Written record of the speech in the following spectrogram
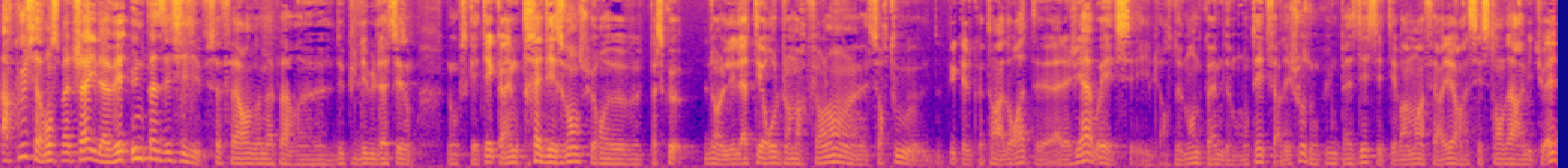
Arcus, avant ce match-là, il avait une passe décisive, ça fait de ma part, euh, depuis le début de la saison. Donc ce qui était quand même très décevant sur euh, parce que dans les latéraux de Jean-Marc Furlan, euh, surtout depuis quelques temps à droite à la GA, ouais, il leur demande quand même de monter, de faire des choses. Donc une passe D, c'était vraiment inférieur à ses standards habituels.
